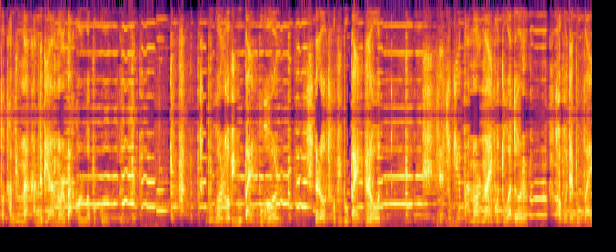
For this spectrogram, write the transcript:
তথাপিও নাখান্দিবি আনৰ বাখৰুৱা বুকুৰ পোহৰ হবি বোপাই পোহৰ ৰদ হবি বোপাই ৰদ চেচুকীয়া পানৰ নাই কতো আদৰ। হ'ব দে বোপাই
